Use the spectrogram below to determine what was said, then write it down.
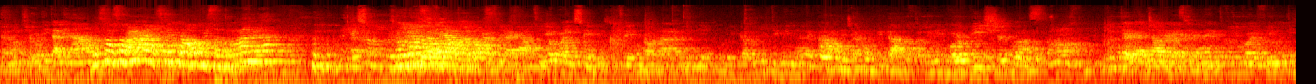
cioè non c'è un italiano. Lo so, so, io aspettavo questa domanda. E sono così. Noi giochiamo ai nostri ragazzi, io poi seguo, la quelli più adulti, quindi le cose. È complicato Mi colpisce questo, no? Tutti agganciati alla serie Netflix o al film Disney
